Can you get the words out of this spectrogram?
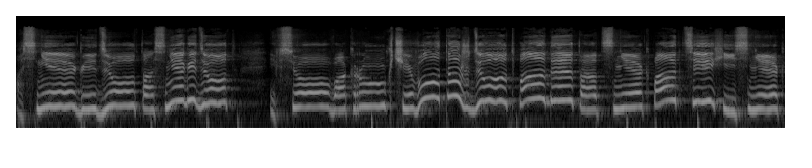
А снег идет, а снег идет, и все вокруг чего-то ждет. Под этот снег, под тихий снег,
